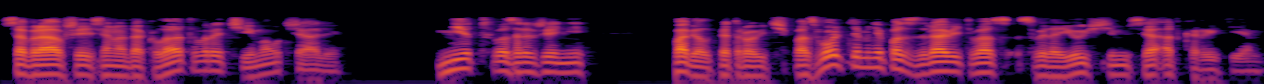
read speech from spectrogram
Собравшиеся на доклад врачи молчали. Нет возражений. Павел Петрович, позвольте мне поздравить вас с выдающимся открытием.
